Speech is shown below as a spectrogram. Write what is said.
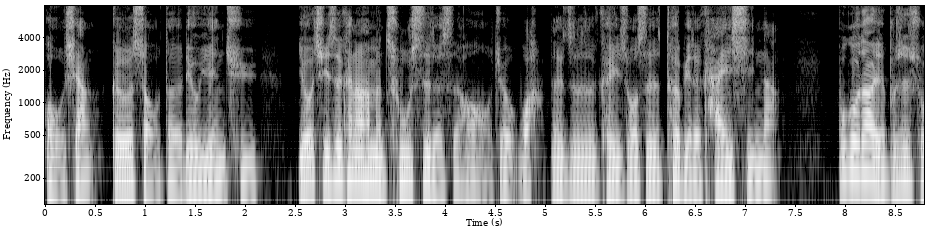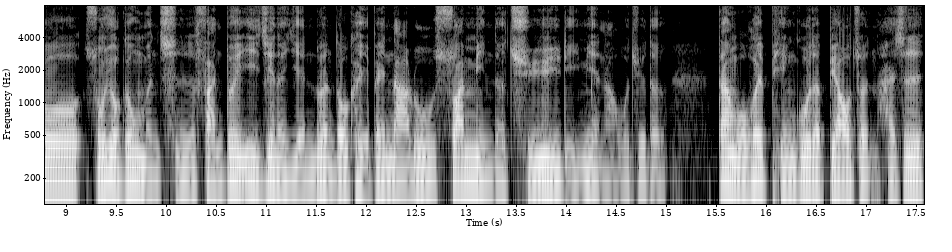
偶像歌手的留言区，尤其是看到他们出事的时候，就哇，那是可以说是特别的开心呐。不过倒也不是说所有跟我们持反对意见的言论都可以被纳入酸民的区域里面啊。我觉得，但我会评估的标准还是，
